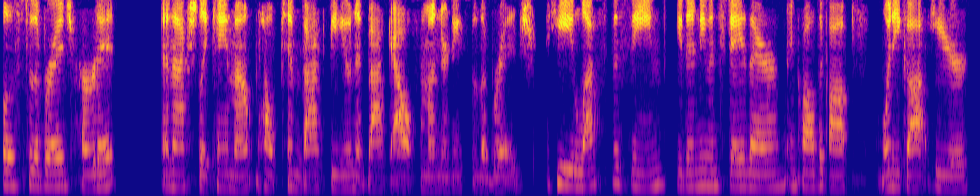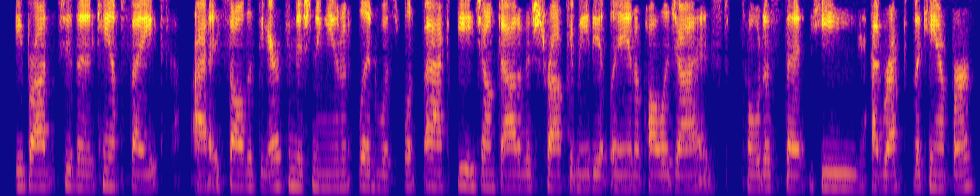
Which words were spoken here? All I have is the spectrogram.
close to the bridge heard it and actually came out and helped him back the unit back out from underneath of the bridge. He left the scene. He didn't even stay there and call the cops. When he got here, he brought it to the campsite. I saw that the air conditioning unit lid was flipped back. He jumped out of his truck immediately and apologized, told us that he had wrecked the camper.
